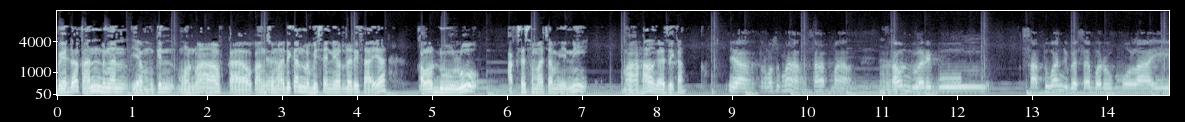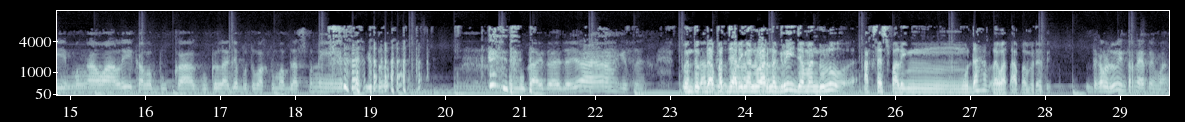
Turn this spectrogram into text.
beda kan dengan ya mungkin mohon maaf kalau Kang ya. Sumadi kan lebih senior dari saya kalau dulu akses semacam ini mahal gak sih Kang? Ya termasuk mahal sangat mahal hmm. tahun 2000 satuan juga saya baru mulai mengawali kalau buka Google aja butuh waktu 15 menit gitu membuka itu aja ya gitu untuk dapat jaringan luar negeri zaman dulu akses paling mudah lewat apa berarti kalau dulu internet memang.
